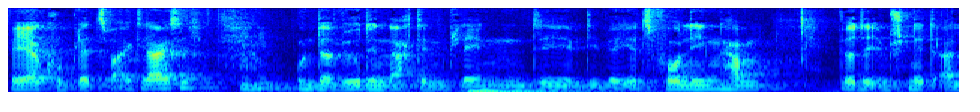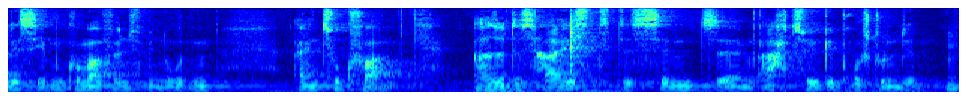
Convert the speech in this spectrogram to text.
wäre ja komplett zweigleisig mhm. und da würde nach den Plänen, die, die wir jetzt vorliegen haben, würde im Schnitt alle 7,5 Minuten ein Zug fahren. Also das heißt, das sind äh, acht Züge pro Stunde. Mhm.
